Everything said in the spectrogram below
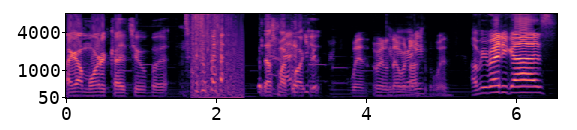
I got Mordecai too, but that's my pocket. Win. We're, no, we we're ready? not gonna win. Are we ready, guys?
